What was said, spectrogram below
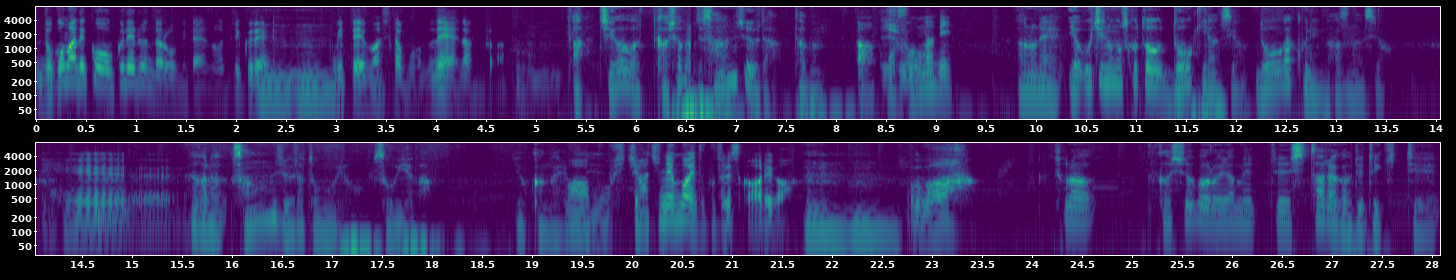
どこまでこう遅れるんだろうみたいなのを軸で見てましたもんね、なんか。あ、違うわ。柏原って30だ、多分。あ、もうそんなに？あのね、いや、うちの息子と同期なんですよ。同学年のはずなんですよ。へえ。だから30だと思うよ。そういえば。よく考えれああ、ば、ね。もう7、8年前ってことですか、あれが。うんうん。うわ。そら、柏原辞めて、設楽が出てきて、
